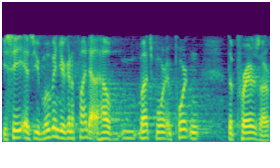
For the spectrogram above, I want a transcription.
You see, as you move in, you're going to find out how much more important the prayers are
